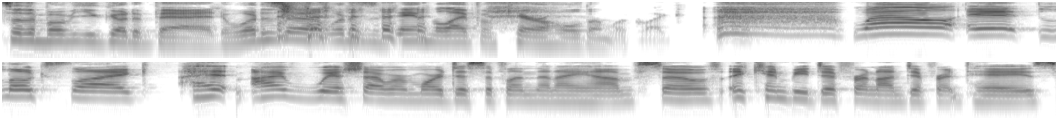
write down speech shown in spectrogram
to the moment you go to bed. What is a what does a day in the life of Kara Holden look like? Well, it looks like I, I, wish I were more disciplined than I am. So it can be different on different days.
